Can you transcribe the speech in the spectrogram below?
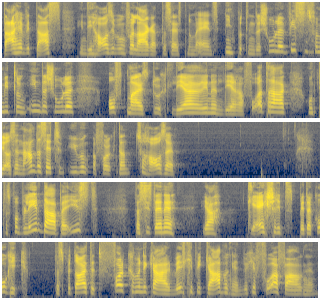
Daher wird das in die Hausübung verlagert. Das heißt Nummer 1 Input in der Schule, Wissensvermittlung in der Schule, oftmals durch Lehrerinnen, Lehrer Vortrag und die Auseinandersetzung, Übung erfolgt dann zu Hause. Das Problem dabei ist, das ist eine ja, Gleichschrittspädagogik. Das bedeutet vollkommen egal, welche Begabungen, welche Vorerfahrungen,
